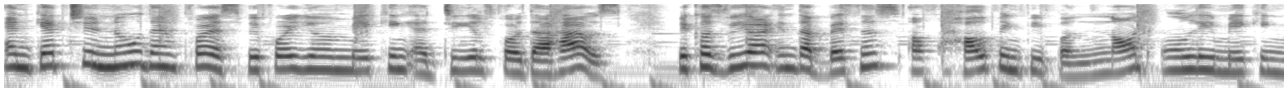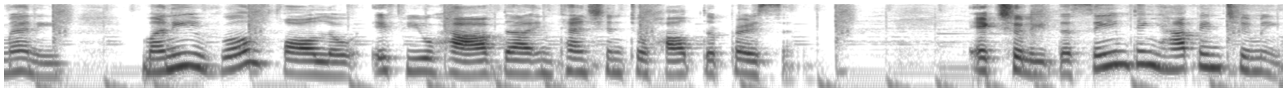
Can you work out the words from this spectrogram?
and get to know them first before you're making a deal for the house because we are in the business of helping people, not only making money. Money will follow if you have the intention to help the person. Actually, the same thing happened to me.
